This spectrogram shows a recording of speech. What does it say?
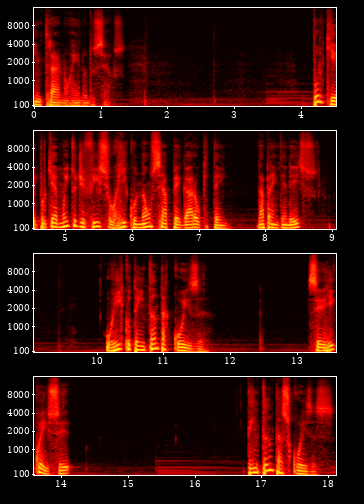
entrar no reino dos céus. Por quê? Porque é muito difícil o rico não se apegar ao que tem. Dá para entender isso? O rico tem tanta coisa. Ser rico é isso. Ser... Tem tantas coisas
